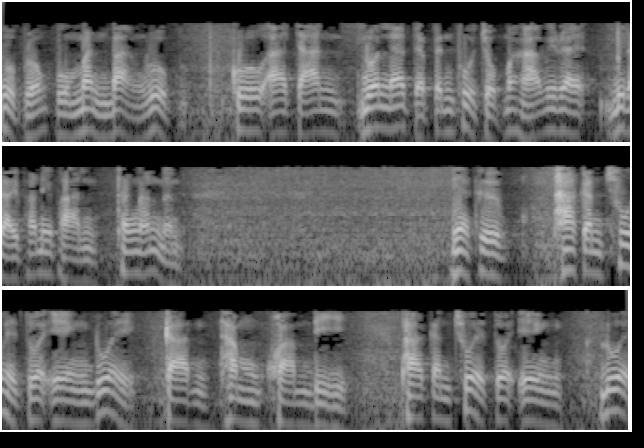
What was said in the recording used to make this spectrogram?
รูปหลวงปู่มั่นบ้าง รูปครูอาจารย์ล้วนแล้ว แต่เป็นผู้จบมหาวิทยาวิไลพระนิพพานทั้งนั้นนั่นเนี่ยคือพากันช่วยตัวเองด้วย การทำความดี พากันช่วยตัวเองด้วย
